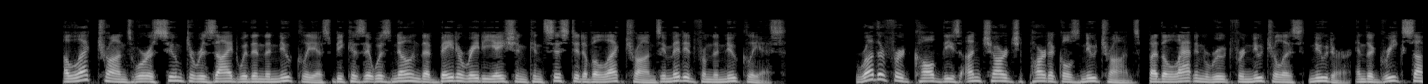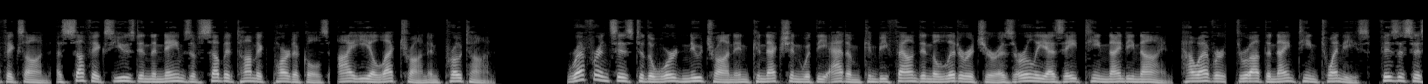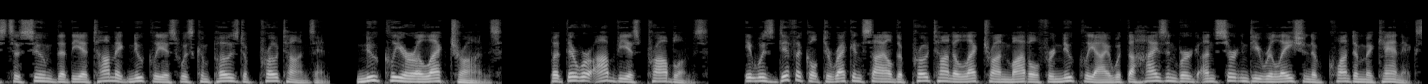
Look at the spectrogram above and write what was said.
Electrons were assumed to reside within the nucleus because it was known that beta radiation consisted of electrons emitted from the nucleus. Rutherford called these uncharged particles neutrons, by the Latin root for neutralis neuter and the Greek suffix on a suffix used in the names of subatomic particles, i.e. electron and proton. References to the word neutron in connection with the atom can be found in the literature as early as 1899, however, throughout the 1920s, physicists assumed that the atomic nucleus was composed of protons and «nuclear electrons», but there were obvious problems. It was difficult to reconcile the proton-electron model for nuclei with the Heisenberg uncertainty relation of quantum mechanics.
